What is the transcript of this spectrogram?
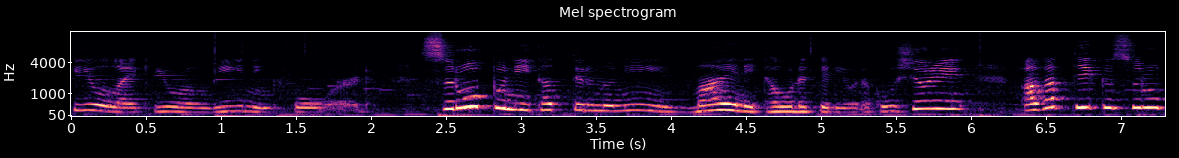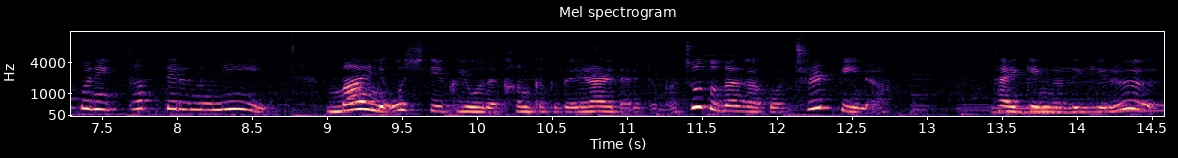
feel like you're leaning forward スロープに立ってるのに前に倒れてるようなこう後ろに上がっていくスロープに立ってるのに前に落ちていくような感覚が得られたりとかちょっとなんかこうトリッピーな体験ができる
